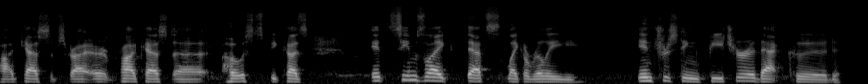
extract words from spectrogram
podcast subscriber podcast uh, hosts because it seems like that's like a really interesting feature that could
